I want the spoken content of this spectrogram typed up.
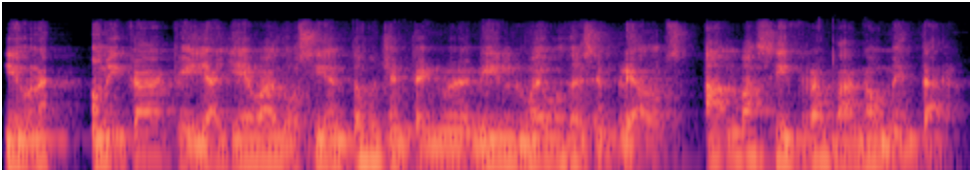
y una económica que ya lleva 289 mil nuevos desempleados. Ambas cifras van a aumentar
